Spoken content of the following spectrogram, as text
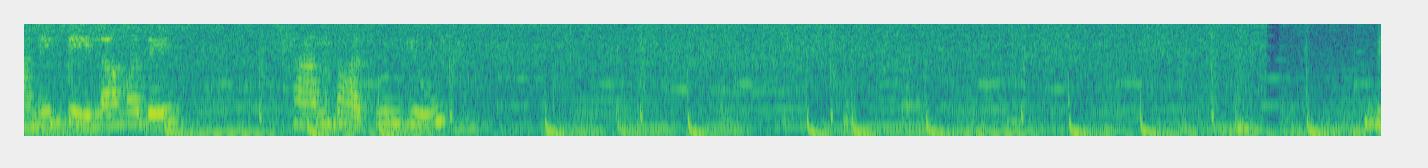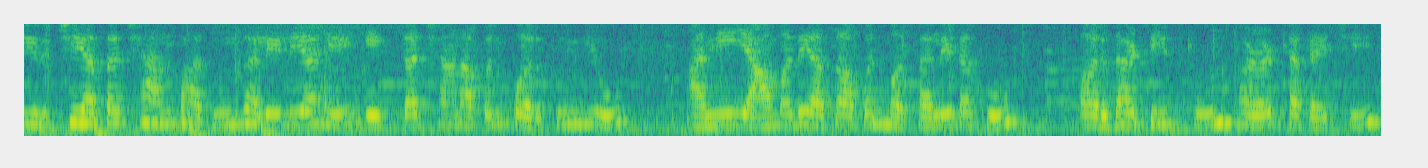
आणि तेलामध्ये छान भाजून घेऊ. मिरची आता छान भाजून झालेली आहे. एकदा छान आपण परतून घेऊ. आणि यामध्ये आता आपण मसाले टाकू. अर्धा टीस्पून हळद टाकायची.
